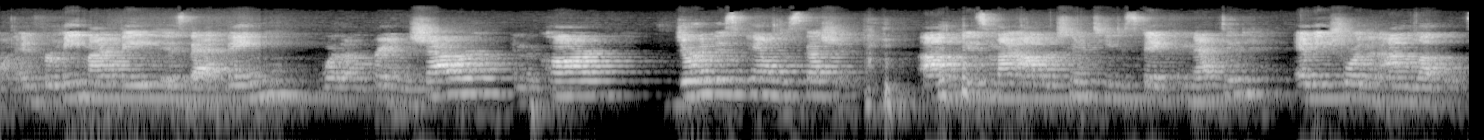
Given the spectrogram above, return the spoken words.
on. And for me, my faith is that thing, whether I'm praying in the shower, in the car, during this panel discussion. Um, it's my opportunity to stay connected and make sure that I'm leveled.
